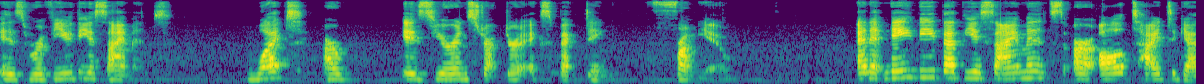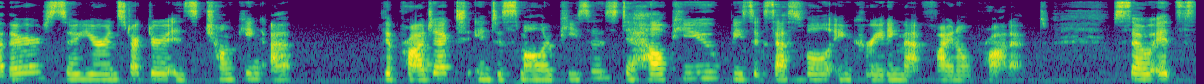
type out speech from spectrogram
is review the assignment. What are is your instructor expecting from you? And it may be that the assignments are all tied together, so your instructor is chunking up the project into smaller pieces to help you be successful in creating that final product. So it's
